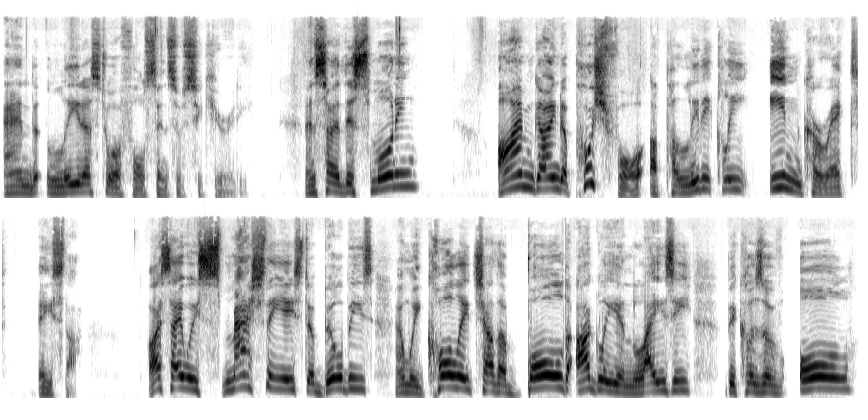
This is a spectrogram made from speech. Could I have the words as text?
and lead us to a false sense of security. And so this morning, I'm going to push for a politically incorrect Easter. I say we smash the Easter bilbies and we call each other bald, ugly, and lazy because of all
